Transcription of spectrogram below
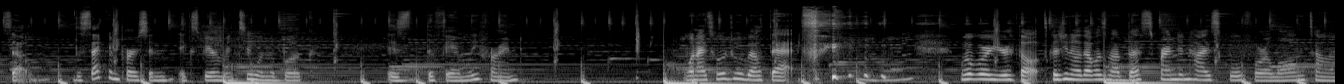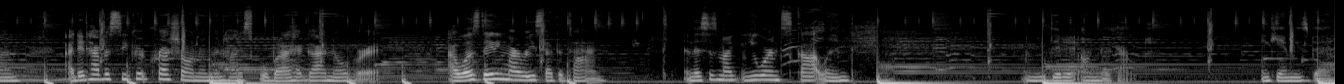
So the second person, experiment two in the book, is the family friend. When I told you about that, mm-hmm. what were your thoughts? Because you know that was my best friend in high school for a long time. I did have a secret crush on him in high school, but I had gotten over it. I was dating my Maurice at the time. And this is my you were in Scotland and you did it on your couch in Cammy's bed.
